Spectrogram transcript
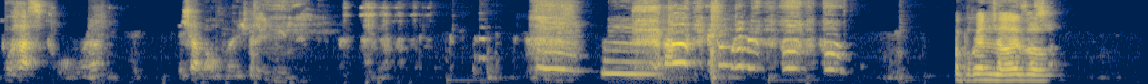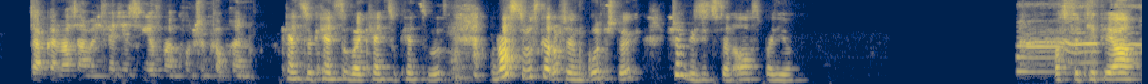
du hast Drogen, oder? Ich habe auch welche. Ich verbrenne. Verbrennen Ich hab kein leise. Wasser. Ich habe kein Wasser, aber ich werde jetzt hier auf meinem Grundstück verbrennen. Kennst du, kennst du, weil kennst du, kennst du es. Was, du bist gerade auf dem Grundstück? Stimmt, wie sieht's denn aus bei dir? Was für TPA?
